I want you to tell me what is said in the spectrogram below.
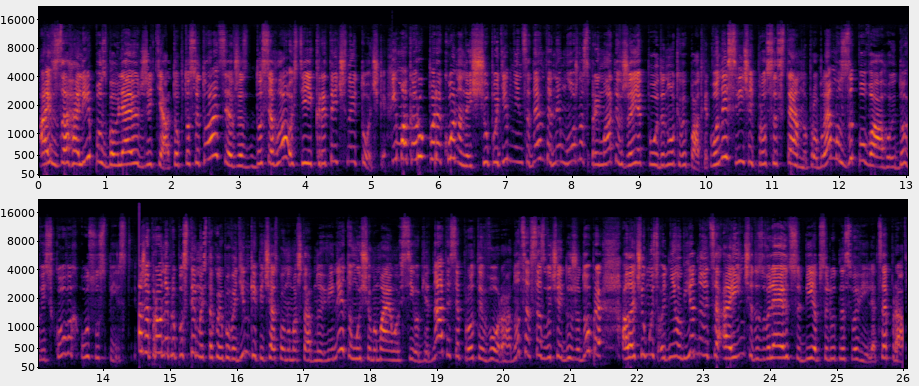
А й взагалі позбавляють життя. Тобто ситуація вже досягла ось тієї критичної точки. І Макарук переконаний, що подібні інциденти не можна сприймати вже як поодинокі випадки. Вони свідчать про системну проблему з повагою до військових у суспільстві. Каже про неприпустимість такої поведінки під час повномасштабної війни, тому що ми маємо всі об'єднатися проти ворога. Ну це все звучить дуже добре, але чомусь одні об'єднуються, а інші дозволяють собі абсолютне свавілля. Це правда.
